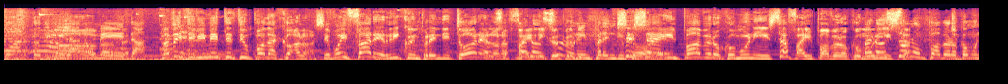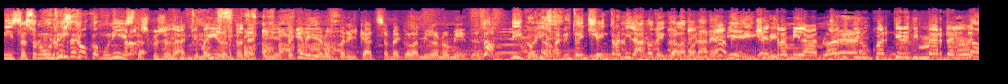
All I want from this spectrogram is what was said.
quarto di No, Milano. Meda. Vabbè, devi metterti un po' d'accordo. Allora, se vuoi fare il ricco imprenditore, allora so- fai ma il non ricco sono un imprenditore. Se imprenditore. sei il povero comunista, fai il povero Ma non comunista. sono un povero comunista, sono un Cosa- ricco comunista. Però scusa un attimo, ma io non ti ho detto niente. Perché mi devi rompere il cazzo a me con la Milano Meda? No, dico, io abito in centro a Milano, vengo a lavorare Eh, a abiti piedi. in centro a Milano, abiti in un quartiere di merda nella No,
